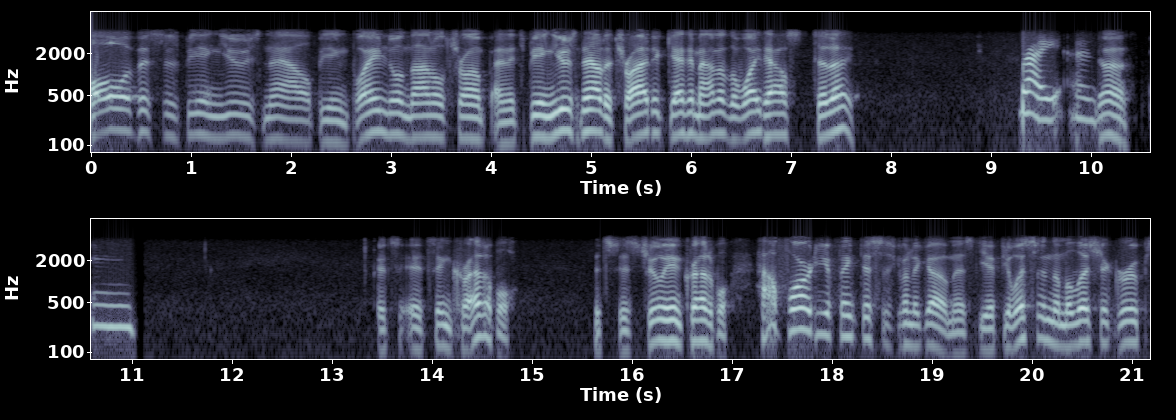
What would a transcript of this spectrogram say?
all of this is being used now, being blamed on Donald Trump, and it's being used now to try to get him out of the White House today. Right. And, Yeah, and it's it's incredible. It's it's truly incredible. How far do you think this is going to go, Misty? If you listen to militia groups,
